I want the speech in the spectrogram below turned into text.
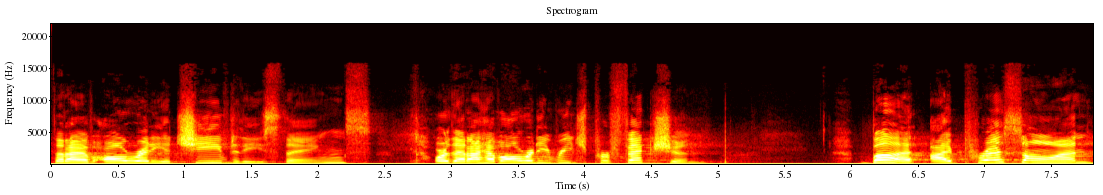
that I have already achieved these things or that I have already reached perfection, but I press on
